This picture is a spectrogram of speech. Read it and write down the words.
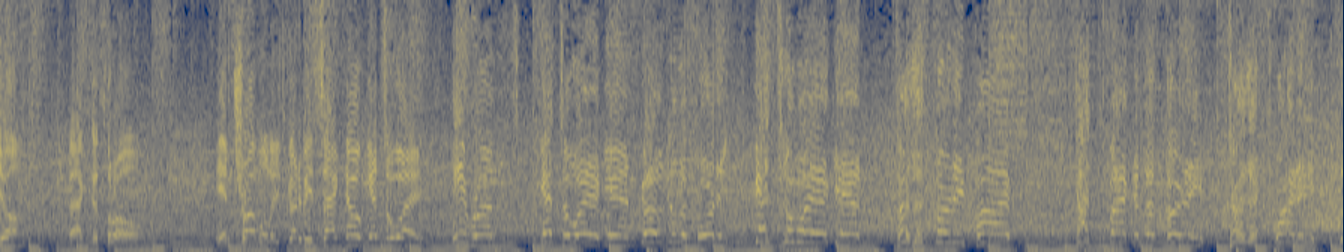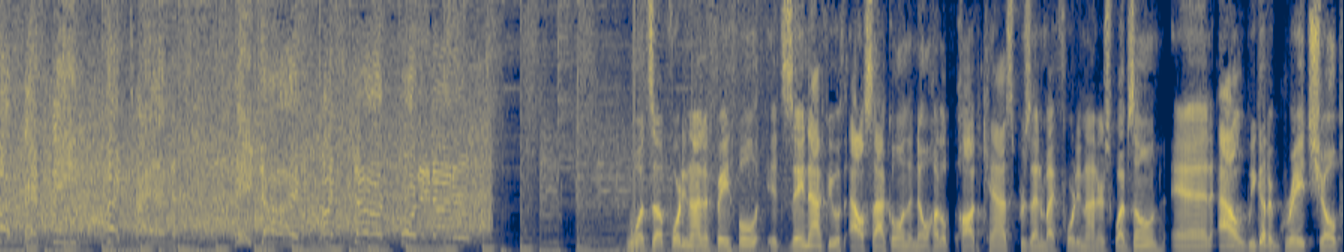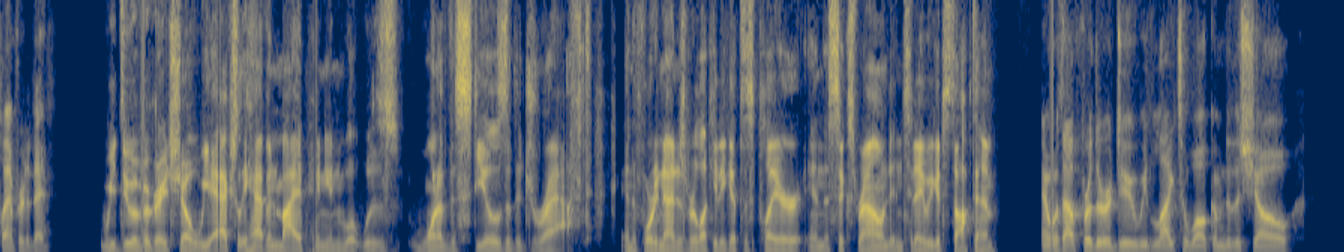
Young, back to throw. In trouble, he's going to be sacked. No, gets away. He runs, gets away again, goes to the 40, gets away again to the 35, cuts back at the 30, to the 20, the 50, the 10. He dives, touchdown, 49ers. What's up, 49er faithful? It's Zay Nafi with Al Sacco on the No Huddle podcast presented by 49ers WebZone. And Al, we got a great show planned for today. We do have a great show. We actually have, in my opinion, what was one of the steals of the draft. And the 49ers were lucky to get this player in the sixth round. And today we get to talk to him. And without further ado, we'd like to welcome to the show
